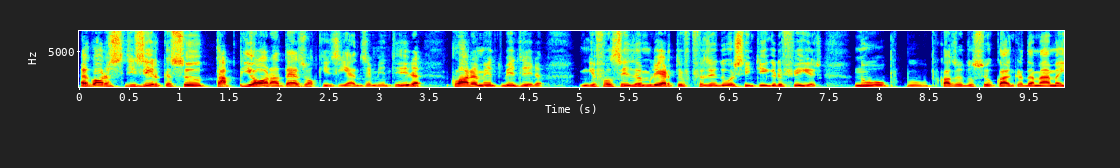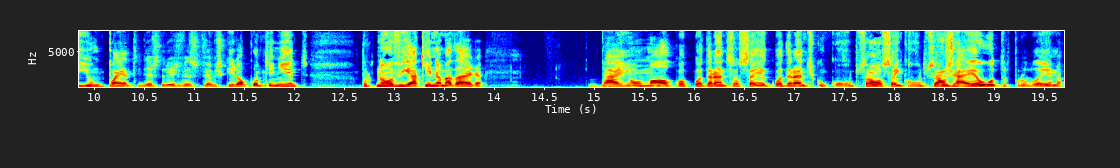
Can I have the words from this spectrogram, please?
Agora, se dizer que se está pior há 10 ou 15 anos, é mentira. Claramente mentira. Minha falecida mulher teve que fazer duas cintigrafias no, por, por causa do seu câncer da mama e um PET, e das três vezes tivemos que ir ao continente. Porque não havia aqui na Madeira bem ou mal com a quadrantes ou sem a quadrantes, com corrupção ou sem corrupção, já é outro problema.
